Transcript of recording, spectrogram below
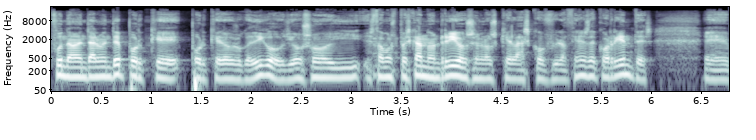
fundamentalmente porque, porque lo que digo, yo soy, estamos pescando en ríos en los que las configuraciones de corrientes eh,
